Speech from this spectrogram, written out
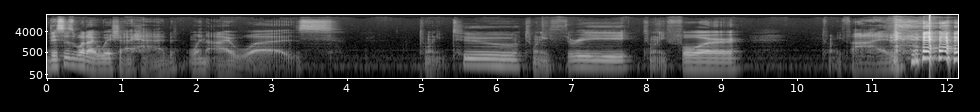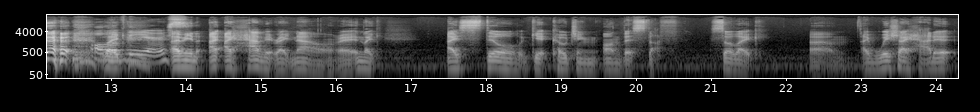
this is what I wish I had when I was 22, 23, 24, 25. All like, of the years. I mean, I, I have it right now, right? And like, I still get coaching on this stuff. So, like, um, I wish I had it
